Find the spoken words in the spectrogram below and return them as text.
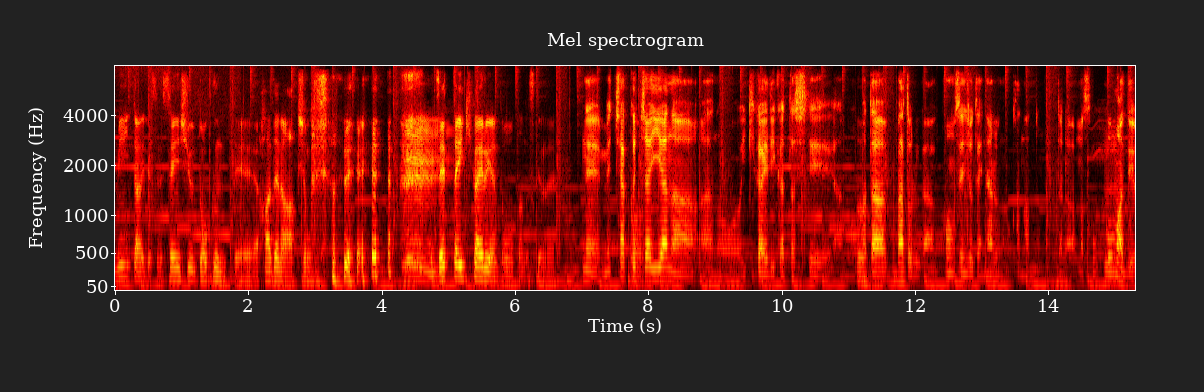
みたいですね、先週ドクンって派手なアクションが出たので、絶対生き返るやんと思ったんですけどね。ねめちゃくちゃ嫌な、あの、生き返り方して、あの、うんまたバトルが混戦状態になるのかなと思ったら、まあそこまで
